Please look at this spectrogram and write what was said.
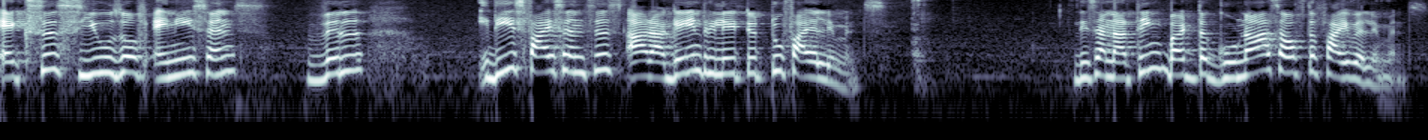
Excess use of any sense will, these five senses are again related to five elements. These are nothing but the gunas of the five elements.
